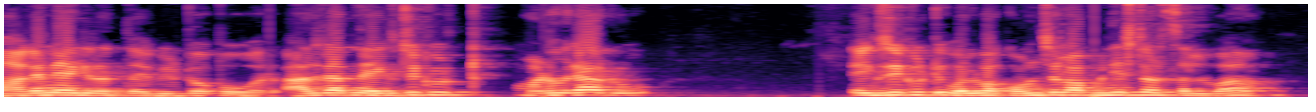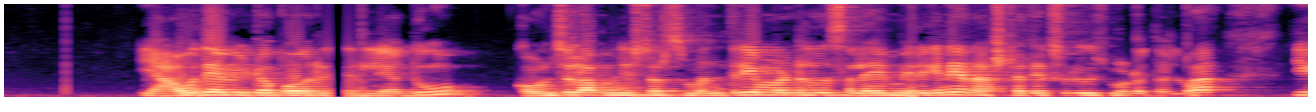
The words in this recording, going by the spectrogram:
ಭಾಗನೇ ಆಗಿರುತ್ತೆ ವಿಟೋ ಪವರ್ ಆದ್ರೆ ಅದನ್ನ ಎಕ್ಸಿಕ್ಯೂಟ್ ಮಾಡೋರು ಯಾರು? ಎಕ್ಸಿಕ್ಯೂಟಿವ್ ಅಲ್ವಾ? ಕೌನ್ಸಿಲ್ ಆಫ್ ಮಿನಿಸ್ಟರ್ಸ್ ಅಲ್ವಾ? ಯಾವುದೇ ವಿಟೋ ಪವರ್ ಇರಲಿ, ಅದು ಕೌನ್ಸಿಲ್ ಆಫ್ ಮಿನಿಸ್ಟರ್ಸ್ ಮಂತ್ರಿ ಮಂಡಲದ ಸಲಹೆ ಮೇರೆಗೆ ರಾಷ್ಟ್ರಾಧ್ಯಕ್ಷರು ಯೂಸ್ ಮಾಡೋದಲ್ವಾ? ಈ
